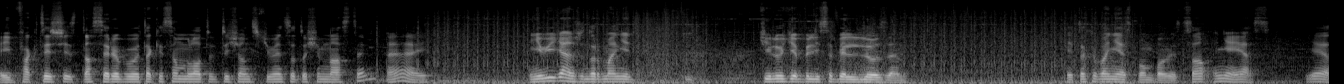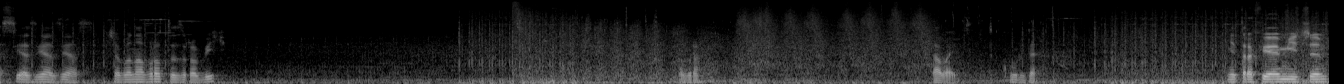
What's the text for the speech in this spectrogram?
Ej, faktycznie na serio były takie samoloty w 1918? Ej. Nie wiedziałem, że normalnie ci ludzie byli sobie luzem. I to chyba nie jest bombowiec, co? Nie, jest. Jest, jest, jest, jest. Trzeba nawroty zrobić. Dobra. Dawaj, kurde. Nie trafiłem niczym.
